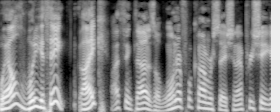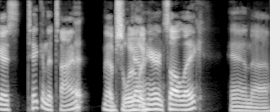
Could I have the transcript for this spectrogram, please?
well what do you think ike I think that is a wonderful conversation. I appreciate you guys taking the time down Absolutely. here in Salt Lake, and uh,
